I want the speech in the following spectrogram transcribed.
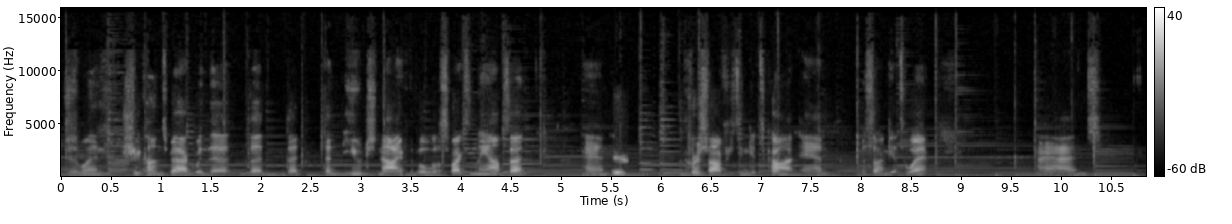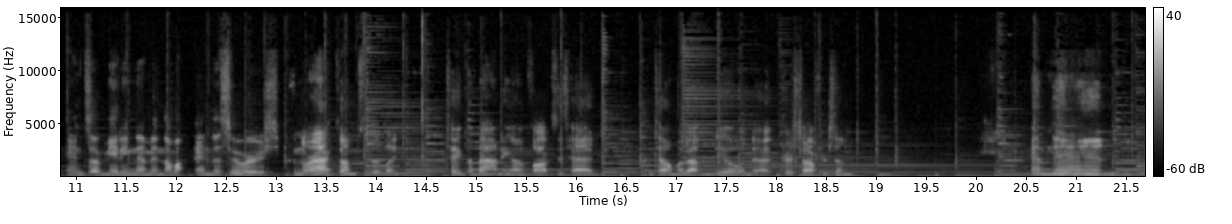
which is when she comes back with the the, the, the huge knife with the little spikes on the outside, and Kristofferson gets caught, and the son gets away, and ends up meeting them in the in the sewers. And the rat comes to like take the bounty on Fox's head and tell him about the deal with uh, Kristofferson, and then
